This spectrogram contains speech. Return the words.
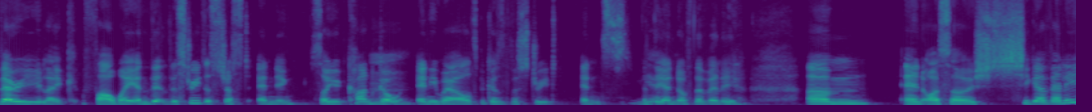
very like far by the street is just ending so you can't go a the valley and also see gully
